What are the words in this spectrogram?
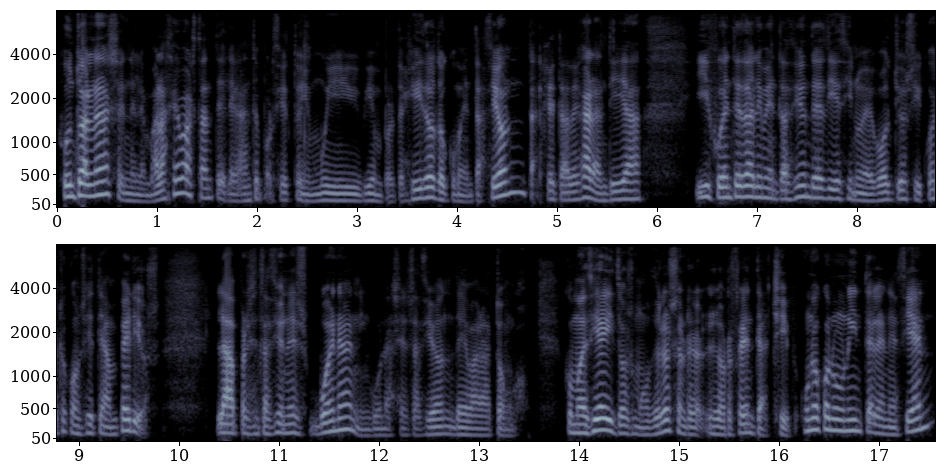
Junto al NAS, en el embalaje bastante elegante, por cierto, y muy bien protegido, documentación, tarjeta de garantía y fuente de alimentación de 19 voltios y 4,7 amperios. La presentación es buena, ninguna sensación de baratongo. Como decía, hay dos modelos en lo referente a chip. Uno con un Intel N100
